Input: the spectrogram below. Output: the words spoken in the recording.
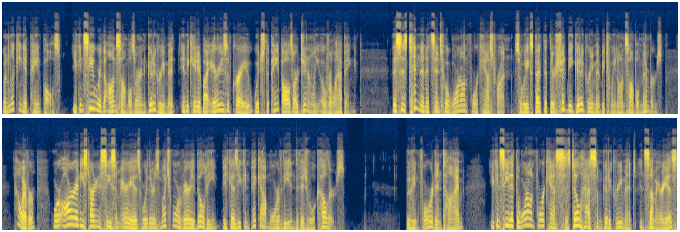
When looking at paintballs, you can see where the ensembles are in good agreement, indicated by areas of gray which the paintballs are generally overlapping. This is 10 minutes into a Warn-On forecast run, so we expect that there should be good agreement between ensemble members. However, we're already starting to see some areas where there is much more variability because you can pick out more of the individual colors. Moving forward in time, you can see that the Warn-On forecast still has some good agreement in some areas,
